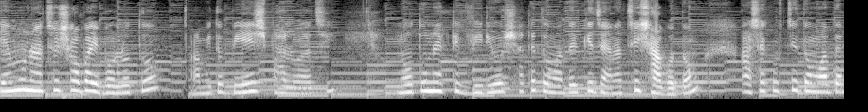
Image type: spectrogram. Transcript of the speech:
কেমন আছো সবাই বলো তো? আমি তো বেশ ভালো আছি। নতুন একটি ভিডিওর সাথে তোমাদেরকে জানাচ্ছি স্বাগতম। আশা করছি তোমাদের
